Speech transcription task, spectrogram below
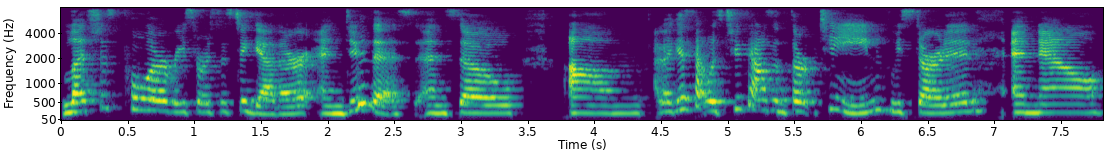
let's just pull our resources together and do this. And so um, I guess that was 2013 we started, and now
